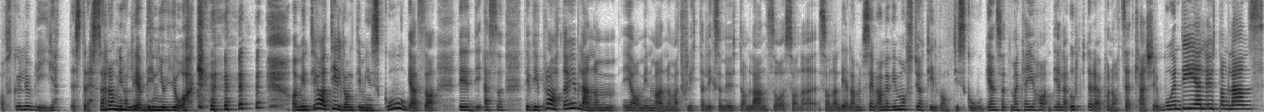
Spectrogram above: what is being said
jag skulle bli jättestressad om jag levde i New York. om inte jag har tillgång till min skog alltså. Det, det, alltså det, vi pratar ju ibland om, jag och min man, om att flytta liksom utomlands och sådana såna delar. Men säger ja, men vi måste ju ha tillgång till skogen så att man kan ju ha, dela upp det där på något sätt kanske. Bo en del utomlands,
